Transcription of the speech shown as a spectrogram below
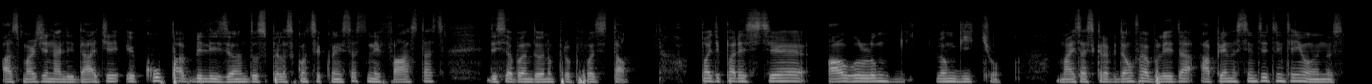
às marginalidade e culpabilizando-os pelas consequências nefastas desse abandono proposital. Pode parecer algo longuíquo, mas a escravidão foi abolida há apenas 131 anos,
